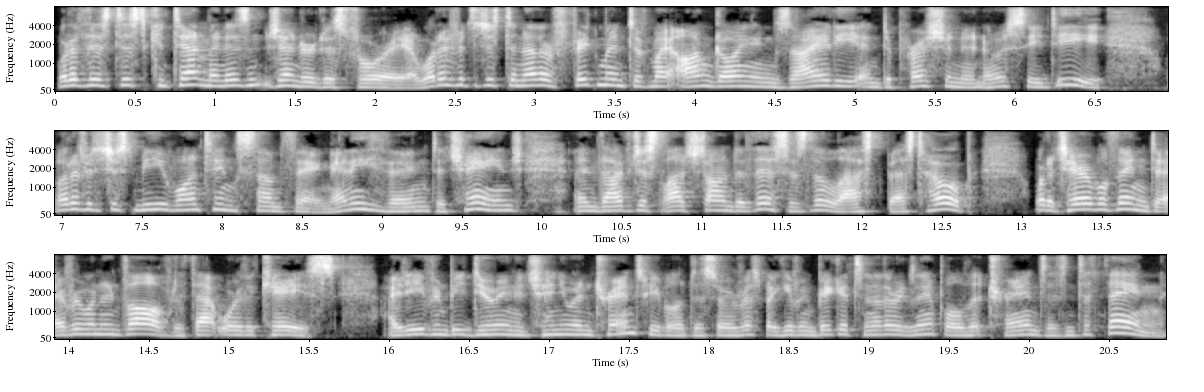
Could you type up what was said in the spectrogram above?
What if this discontentment isn't gender dysphoria? What if it's just another figment of my ongoing anxiety and depression and OCD? What if it's just me wanting something, anything to change, and I've just latched onto this as the last best hope? What a terrible thing to everyone involved if that were the case. I'd even be doing a genuine trans people a disservice by giving bigots another example that trans isn't a thing.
